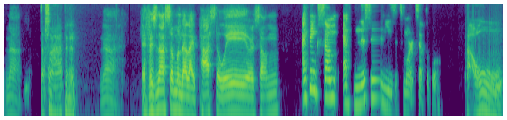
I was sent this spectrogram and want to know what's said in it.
Nah, That's not happening. nah. If it's not someone that like passed away or something, I think some ethnicities it's more acceptable. Oh,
